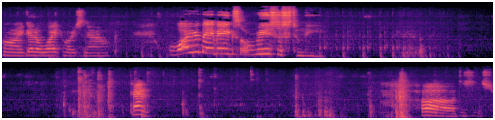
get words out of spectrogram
Oh, I get a white horse now. Why are they being so racist to me? Ten. Ah, oh, this is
